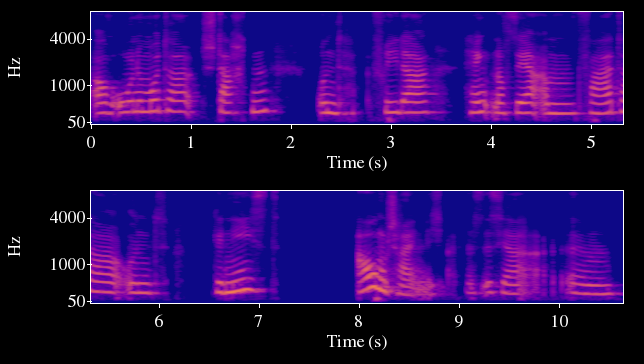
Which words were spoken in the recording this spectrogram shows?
auch ohne Mutter starten und Frieda hängt noch sehr am Vater und genießt augenscheinlich, das ist ja, ähm,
